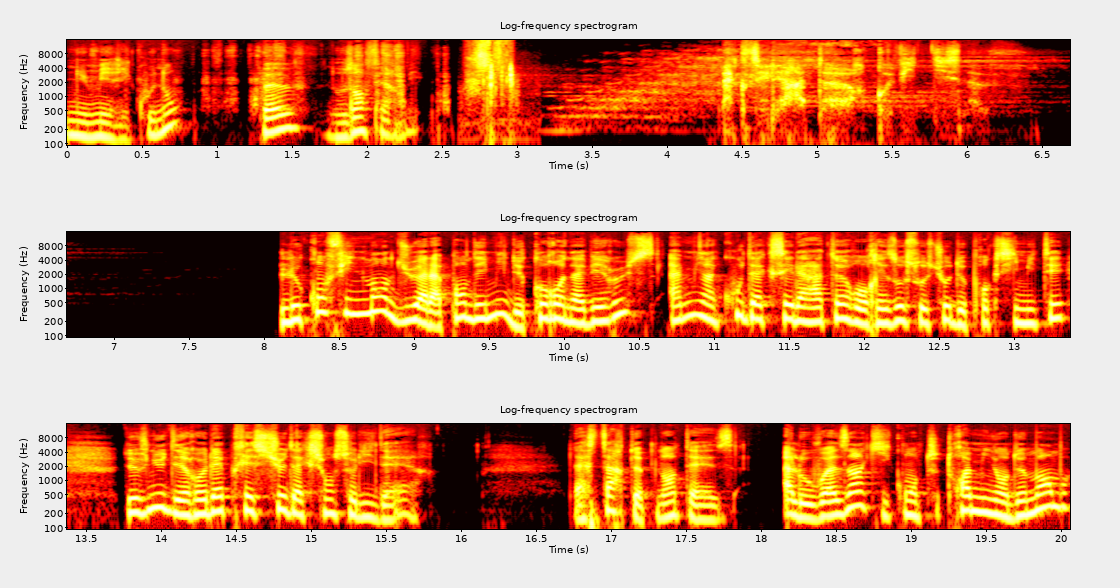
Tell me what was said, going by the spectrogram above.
numériques ou non, peuvent nous enfermer. L'accélérateur Covid-19. Le confinement dû à la pandémie de coronavirus a mis un coup d'accélérateur aux réseaux sociaux de proximité devenus des relais précieux d'actions solidaires. La start-up nantaise Allo Voisin, qui compte 3 millions de membres,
